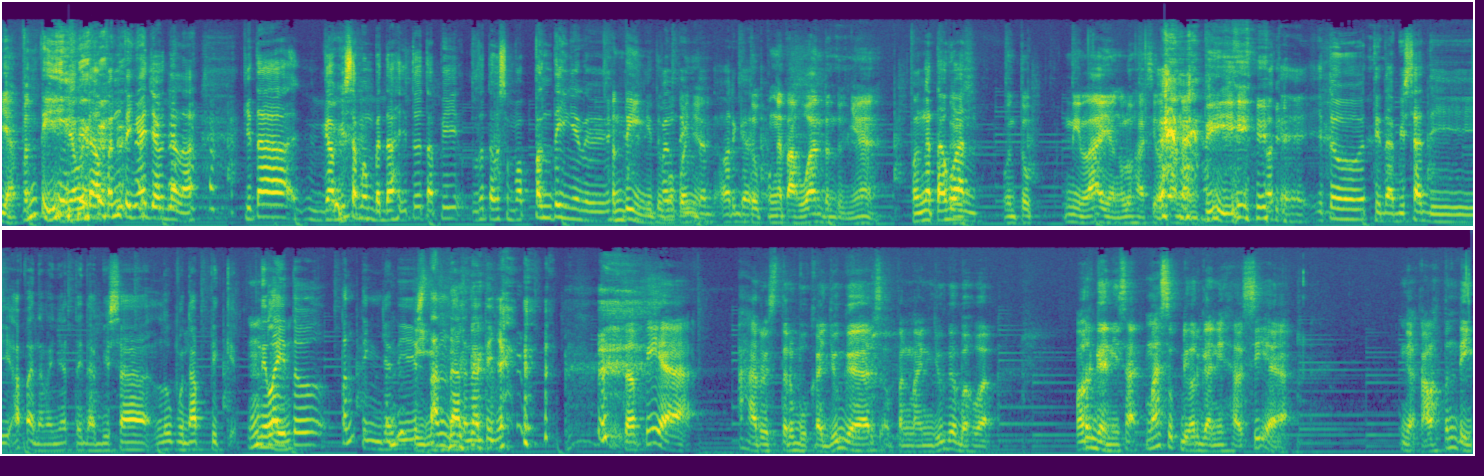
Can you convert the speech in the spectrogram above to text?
ya penting ya udah penting aja udahlah. Kita nggak bisa membedah itu tapi lu tahu semua penting itu. penting gitu Penting pokoknya orga- itu pengetahuan tentunya Pengetahuan. Terus untuk nilai yang lu hasilkan nanti Oke, itu tidak bisa di apa namanya? Tidak bisa lu munafik. Nilai itu penting jadi Penting. standar nantinya. tapi ya harus terbuka juga harus open mind juga bahwa organisasi masuk di organisasi ya nggak kalah penting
